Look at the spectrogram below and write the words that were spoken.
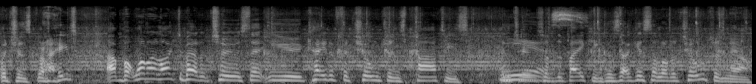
which is great. Um, but what I liked about it too is that you cater for children's parties in terms of the baking, because I guess a lot of children now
